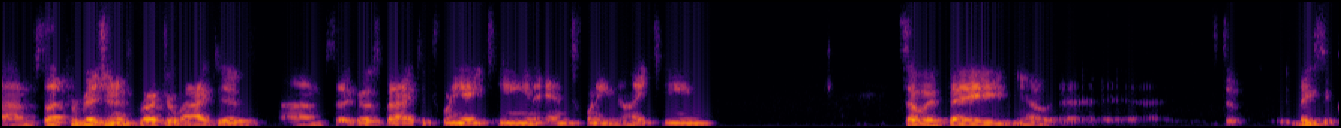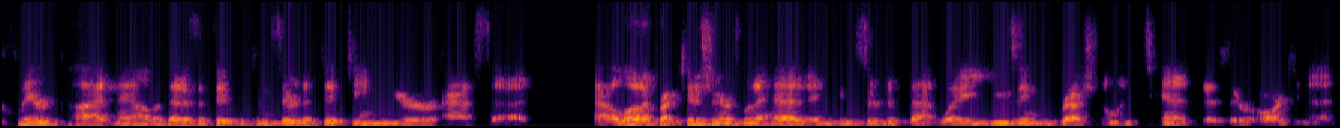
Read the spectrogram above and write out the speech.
Um, so that provision is retroactive. Um, so it goes back to 2018 and 2019. So if they, you know, uh, it makes it clear cut now that that is a 50, considered a 15 year asset. a lot of practitioners went ahead and considered it that way using congressional intent as their argument.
